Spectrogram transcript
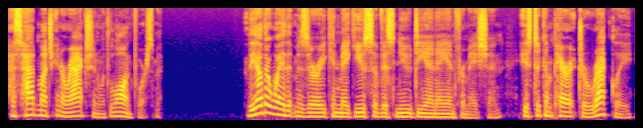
has had much interaction with law enforcement. The other way that Missouri can make use of this new DNA information is to compare it directly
